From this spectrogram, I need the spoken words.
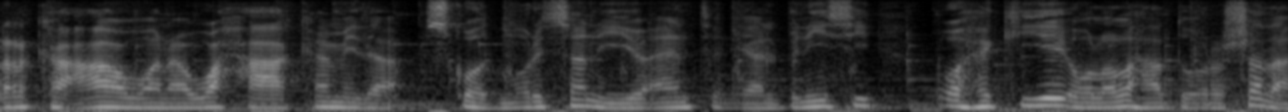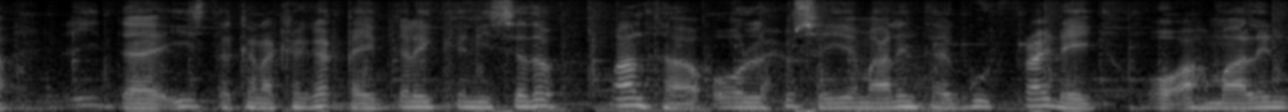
wararka caawana waxaa ka mida scott morrison iyo antony albanisi oo hakiyey ololaha doorashada ciidda easterkana kaga qaybgalay kiniisado maanta oo la xusaya maalinta good friday oo ah maalin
